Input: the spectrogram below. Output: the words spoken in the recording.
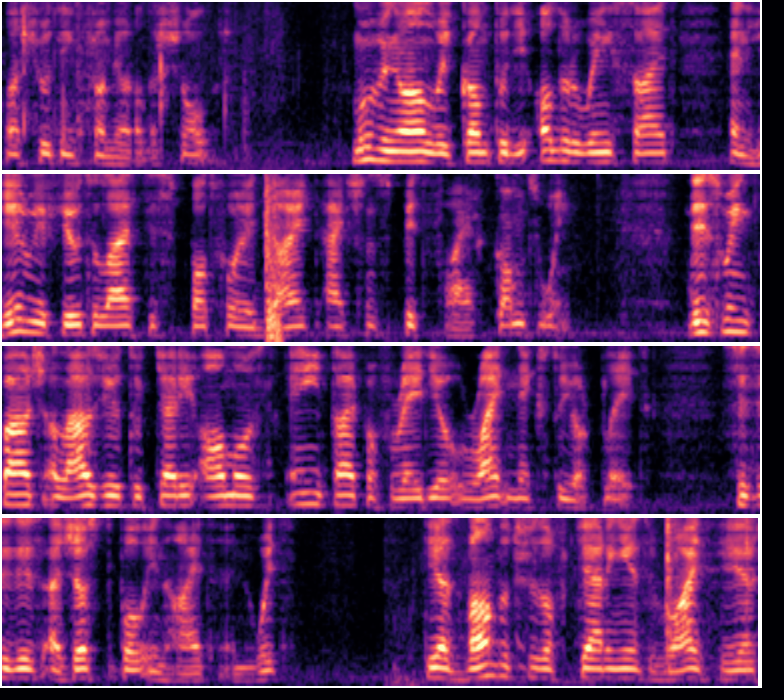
while shooting from your other shoulder. Moving on, we come to the other wing side, and here we've utilized this spot for a direct action Spitfire comms wing. This wing pouch allows you to carry almost any type of radio right next to your plate, since it is adjustable in height and width. The advantages of carrying it right here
